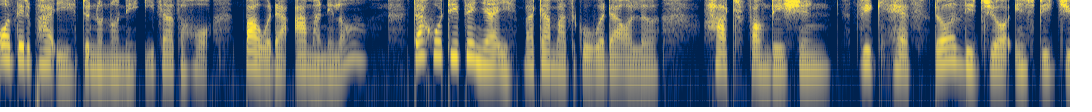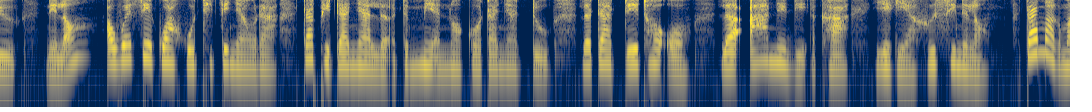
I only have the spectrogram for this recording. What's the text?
အော်တိတဖာဤတနော်နော်နေဤသာသဟောပဝဒအာမနေလော တာခိုတီတင်ညာဤမတာမတကိုဝဒါအော်လ Heart Foundation Vic Health ဒေါ်ဒီဂျော Institute နေလောအဝဲစစ်ကွာခိုတီတင်ညာဝဒတာဖီတညာလတမီအနော်ကောတညာတူလတတေထောအောလအာနေဒီအခါယေကရခုစီနေလောတမကမ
